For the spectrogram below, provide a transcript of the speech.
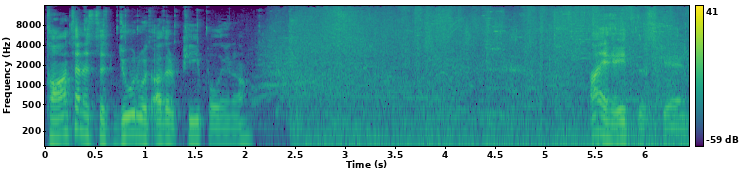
Content is to do it with other people, you know? I hate this game.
